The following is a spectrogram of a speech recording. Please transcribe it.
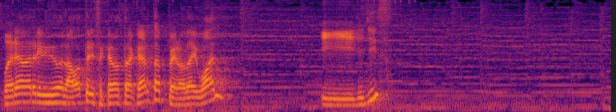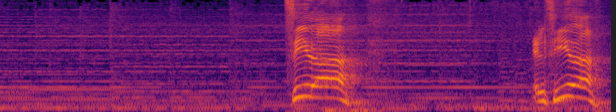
Podría haber revivido la otra y sacar otra carta, pero da igual. Y GG's. ¡SIDA! ¡El SIDA!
